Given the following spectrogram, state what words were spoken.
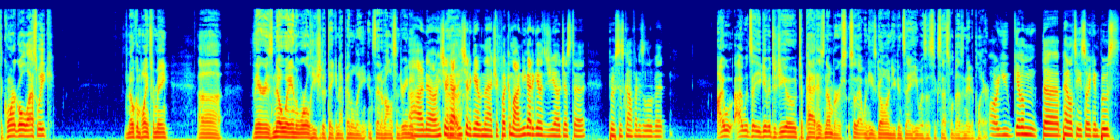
the corner goal last week. No complaints from me. Uh, there is no way in the world he should have taken that penalty instead of Alessandrini. Uh, no, he should have got. Uh, he should have gave him that trick. But come on, you got to give it to Gio just to boost his confidence a little bit. I, w- I would say you give it to Gio to pad his numbers so that when he's gone, you can say he was a successful designated player. Or you give him the penalty so he can boost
